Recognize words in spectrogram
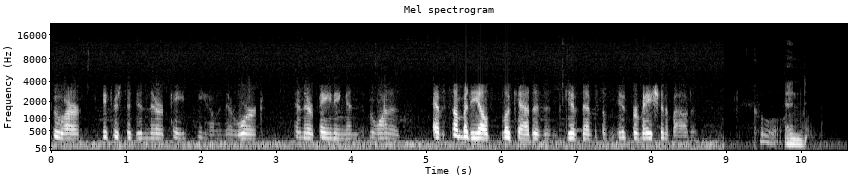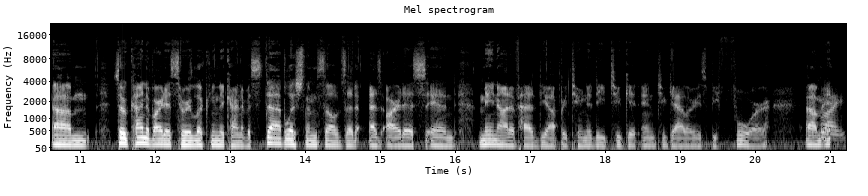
who are interested in their paint, you know, in their work and their painting, and want to have somebody else look at it and give them some information about it. Cool. And um, so, kind of artists who are looking to kind of establish themselves at, as artists and may not have had the opportunity to get into galleries before. Um, and- Right.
